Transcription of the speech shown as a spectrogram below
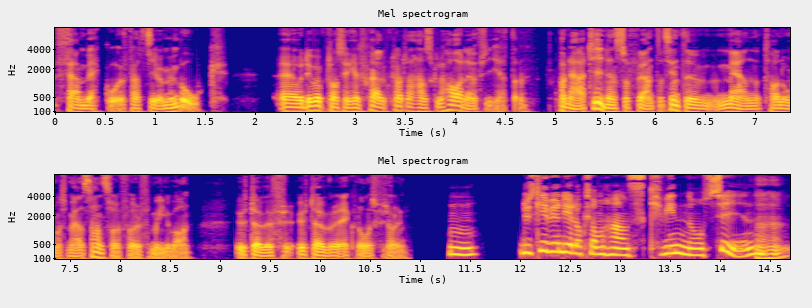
fem veckor för att skriva min bok. Eh, och det var på något sätt helt självklart att han skulle ha den friheten. på den här tiden så förväntades inte män ta någon som helst ansvar för familjebarn utöver, utöver ekonomisk försörjning. Mm. Du skriver en del också om hans kvinnosyn. Mhm.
